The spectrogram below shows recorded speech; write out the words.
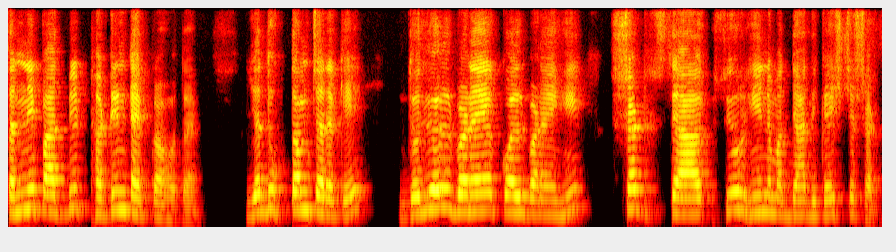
सन्निपात भी थर्टीन टाइप का होता है। यद उत्तम चर के दुलुल बणे, कोल बणे ही, षट स्यूरहीन मध्याधिक षट।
